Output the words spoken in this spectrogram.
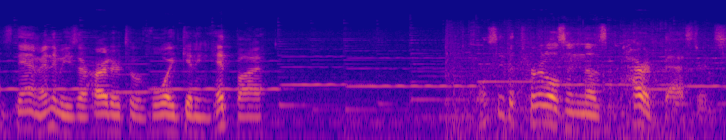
These damn enemies are harder to avoid getting hit by. Mostly the turtles and those pirate bastards.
